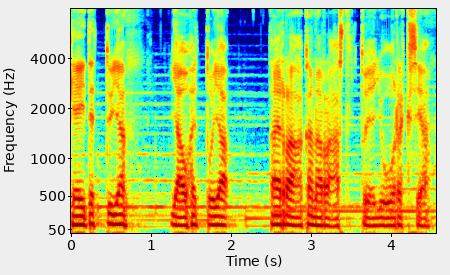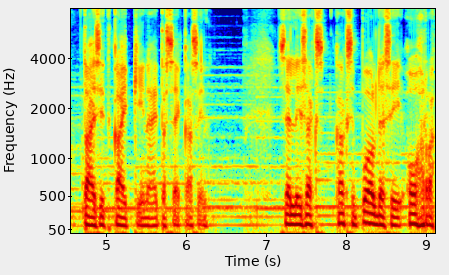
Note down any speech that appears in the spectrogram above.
keitettyjä, jauhettuja tai raakana raastettuja juureksia, tai sitten kaikki näitä sekasin. Sen lisäksi 2,5 desi ohra,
